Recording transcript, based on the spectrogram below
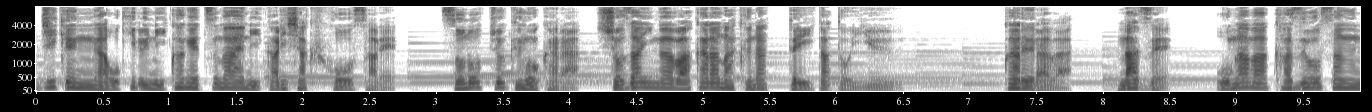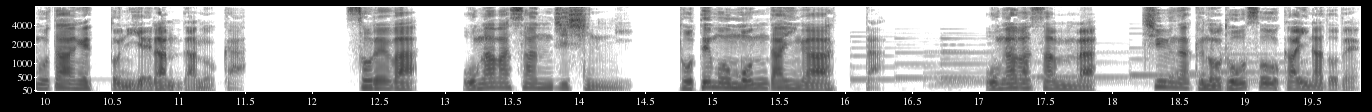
事件が起きる2ヶ月前に仮釈放されその直後から所在がわからなくなっていたという。彼らはなぜ小川和夫さんをターゲットに選んだのか。それは小川さん自身にとても問題があった。小川さんは中学の同窓会などで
